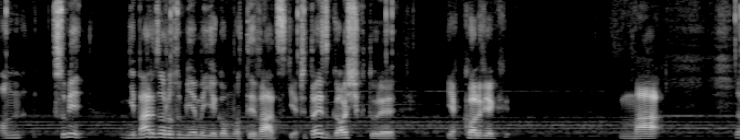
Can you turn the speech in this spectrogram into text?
on w sumie nie bardzo rozumiemy jego motywację. Czy to jest gość, który jakkolwiek ma. No,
